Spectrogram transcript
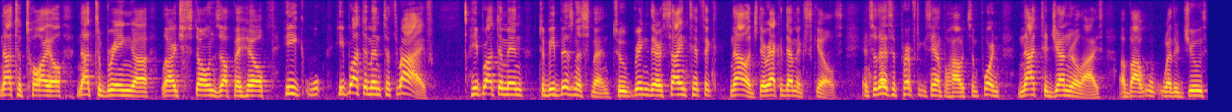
not to toil, not to bring uh, large stones up a hill. He, he brought them in to thrive. He brought them in to be businessmen, to bring their scientific knowledge, their academic skills. And so that's a perfect example how it's important not to generalize about whether Jews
